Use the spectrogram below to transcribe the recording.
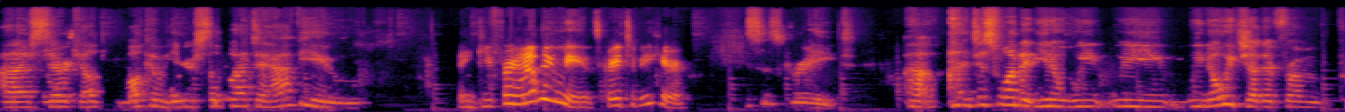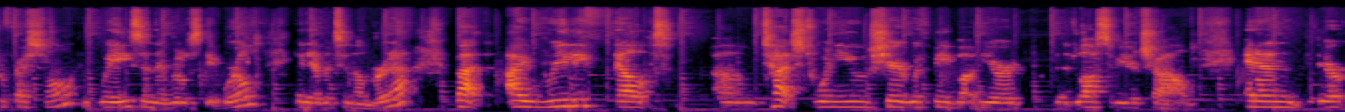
uh, Sara Kalke, welcome here. So glad to have you. Thank you for having me. It's great to be here. This is great uh, I just wanted, you know, we we we know each other from professional ways in the real estate world in Edmonton, Alberta. But I really felt um, touched when you shared with me about your the loss of your child, and there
